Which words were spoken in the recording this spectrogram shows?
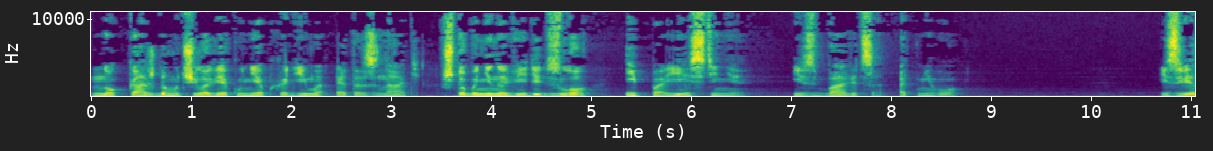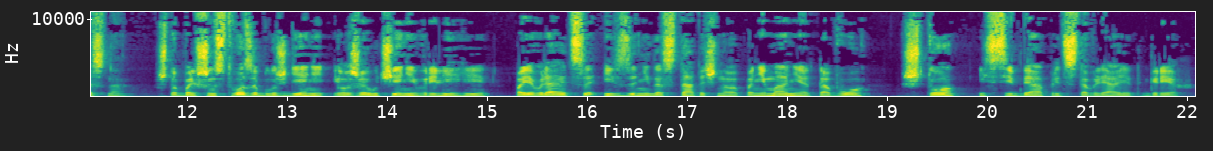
но каждому человеку необходимо это знать, чтобы ненавидеть зло и поистине избавиться от него. Известно, что большинство заблуждений и лжеучений в религии появляются из-за недостаточного понимания того, что из себя представляет грех.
